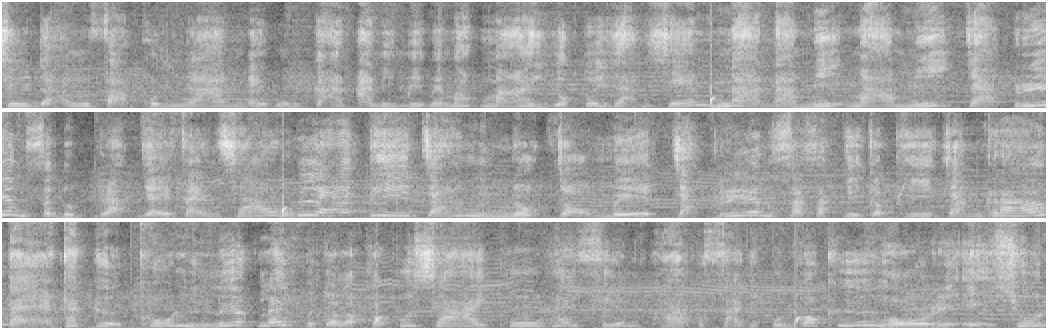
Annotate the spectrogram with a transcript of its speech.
ชื่อดังฝากผลงานในวงการอนิเมะไปมากมาย ยกตัวอย่างเช่น นานามิมามิจากเรื่องสะดุดรักใหญ่แฟนเช่า และพีจังนกจอมเวทจากเรื่องซาสกิกับพีจังครับ แต่ถ้าเกิดคุณเลือกเล่นเป็นตัวละครผู้ชาย ผู้ให้เสียงพากภาษาญี่ปุ่นก็คือโฮริเอะชุน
